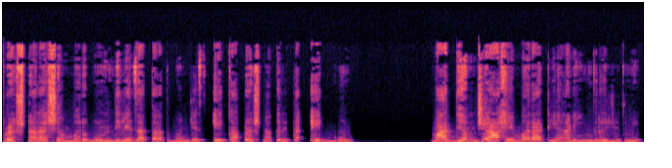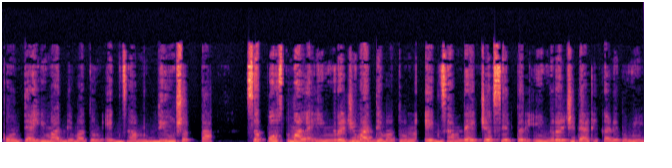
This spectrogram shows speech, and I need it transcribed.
प्रश्नाला शंभर गुण दिले जातात म्हणजेच एका प्रश्नाकरिता एक गुण. माध्यम जे आहे मराठी आणि इंग्रजी तुम्ही कोणत्याही माध्यमातून एक्झाम देऊ शकता. सपोज तुम्हाला इंग्रजी माध्यमातून एक्झाम द्यायची असेल तर इंग्रजी त्या ठिकाणी तुम्ही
